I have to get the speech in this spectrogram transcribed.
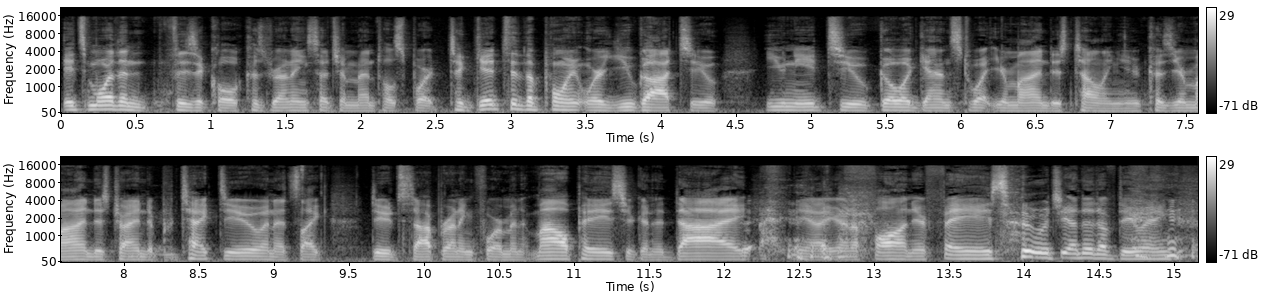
it's more than physical because running such a mental sport. To get to the point where you got to, you need to go against what your mind is telling you because your mind is trying to protect you, and it's like, dude, stop running four minute mile pace. You're gonna die. you know, you're gonna fall on your face, which you ended up doing.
